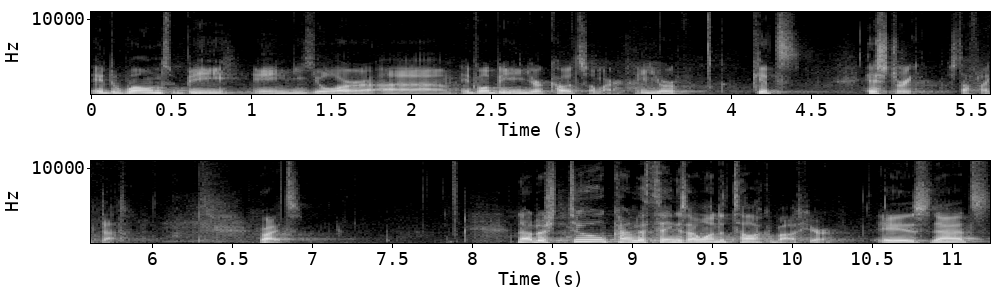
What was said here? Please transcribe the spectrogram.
it won't be in your uh, it won't be in your code somewhere in your Git history, stuff like that. Right. Now there's two kind of things I want to talk about here. Is that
